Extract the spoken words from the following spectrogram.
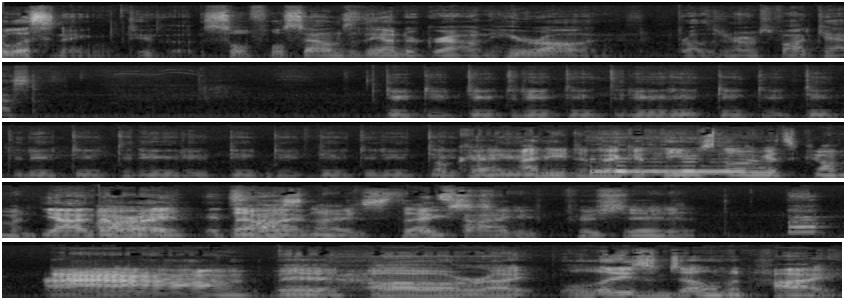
listening to the soulful sounds of the underground here on Brothers in Arms podcast. Okay, I need to make a theme song. It's coming. Yeah, I know, All right? right, It's that was nice. Thanks, time. G. Appreciate it. Ah, man. All right. Well, ladies and gentlemen, hi.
